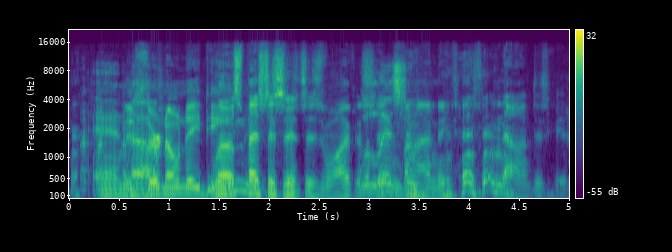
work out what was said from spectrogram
and Is uh, there no Nadine? Well, especially since his wife is Well, sitting listen. behind him. no, I'm just kidding.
